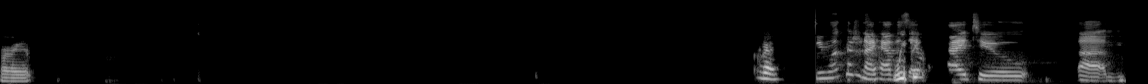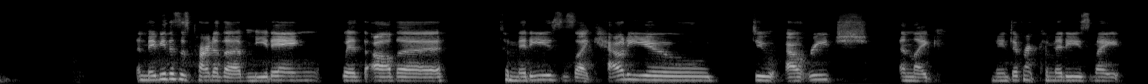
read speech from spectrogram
All right. Okay. I mean, one question I have we is can, like tied to um, and maybe this is part of the meeting with all the committees. Is like, how do you do outreach? And like, I mean, different committees might,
